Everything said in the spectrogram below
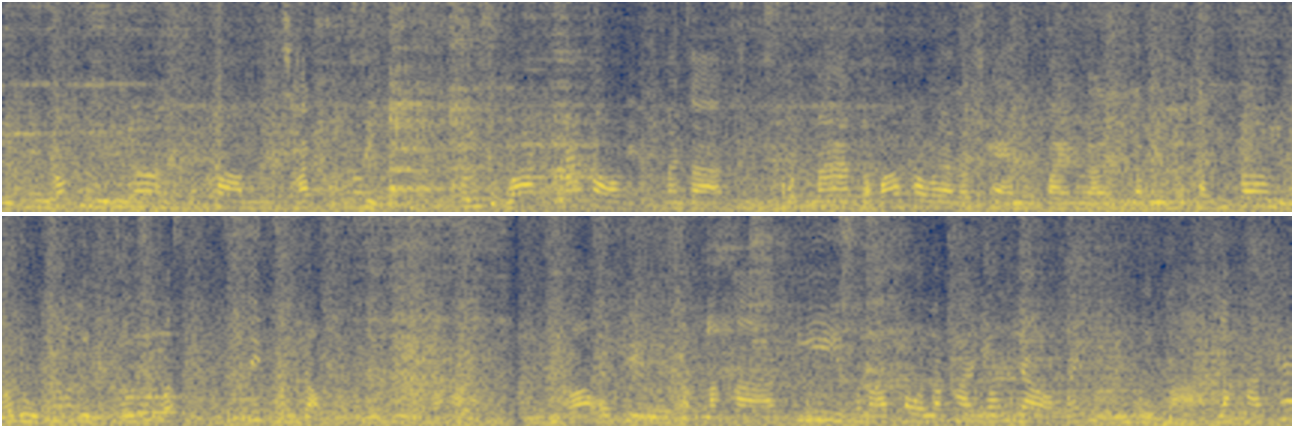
นิดนึงก็คือเรื่องความชัดของสีรู้สึกว่าหน้าจอเนี่ยมันจะสีสดมาก แต่ว่าพอเวลาเราแชร์ลงไปเวลาเราดูในคอมพิวเตอร์หรือว่าดูเครื่องอื่นเจะรู้สึกว่าสีมันซีดมันดรอปลงมานิดนึงนะคะนี่ถือว่าโอเคเลยกับราคาที่สมาร์ทโฟนราคาย่อมเยาไม่ถึง 10,000 บาท ราคาแค่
